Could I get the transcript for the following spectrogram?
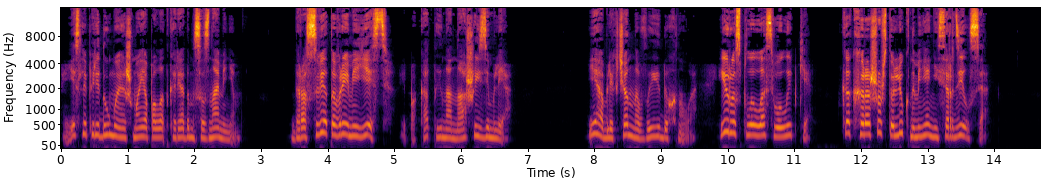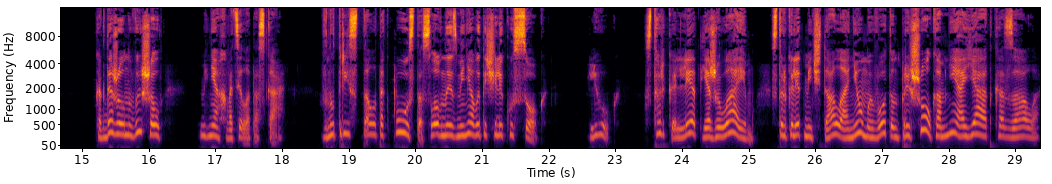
«Если передумаешь, моя палатка рядом со знаменем. До рассвета время есть, и пока ты на нашей земле». Я облегченно выдохнула и расплылась в улыбке. Как хорошо, что Люк на меня не сердился. Когда же он вышел, меня охватила тоска. Внутри стало так пусто, словно из меня вытащили кусок. Люк, столько лет я жила им, Столько лет мечтала о нем, и вот он пришел ко мне, а я отказала.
